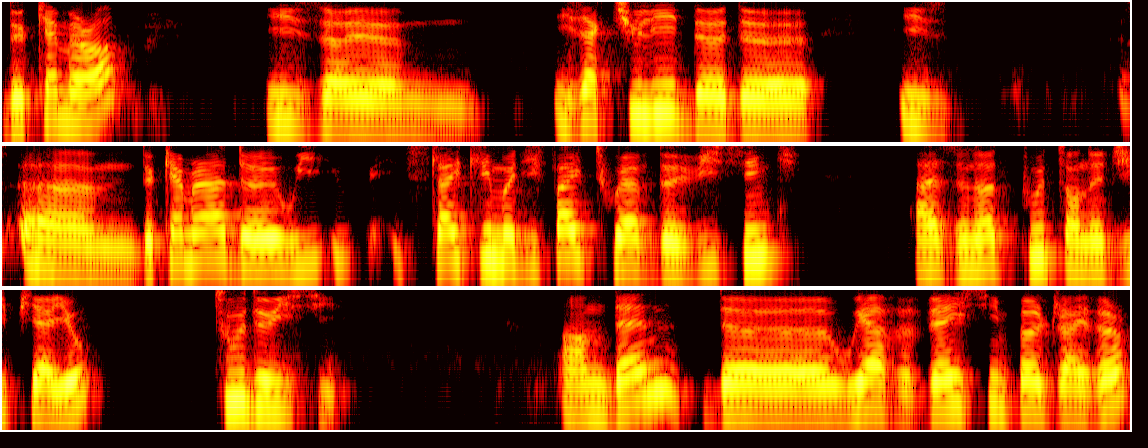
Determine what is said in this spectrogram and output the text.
the camera is um, is actually the the is um, the camera the we it's slightly modified to have the VSync as an output on a GPIO to the EC. And then the we have a very simple driver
